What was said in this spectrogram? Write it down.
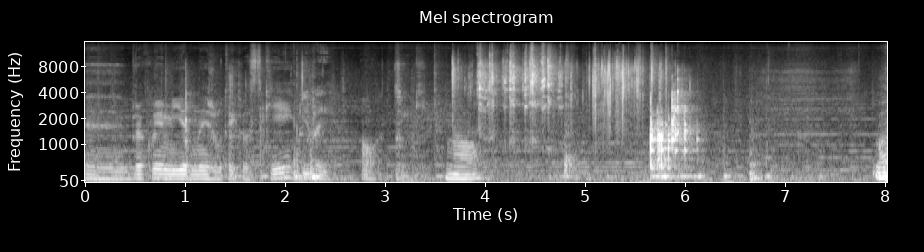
Yy, brakuje mi jednej żółtej kostki. O, dzięki. No. O,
